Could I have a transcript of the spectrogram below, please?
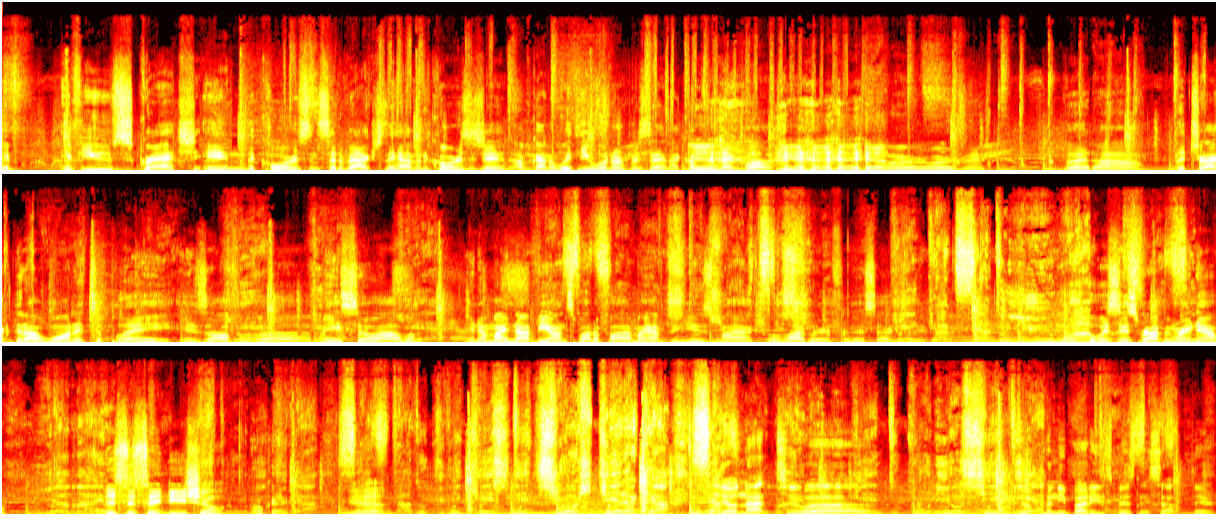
if if you scratch in the chorus instead of actually having a chorus and shit, I'm kind of with you 100%. I come Yeah. from that cloth. You know? Yeah. Word, word, man. But um, the track that I wanted to play is off of a Meso album, and it might not be on Spotify. I might have to use my actual library for this actually. Who is this rapping right now? This is Sennin Sho. Okay. Yeah. Yo, not to uh, you know put anybody's business out there,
